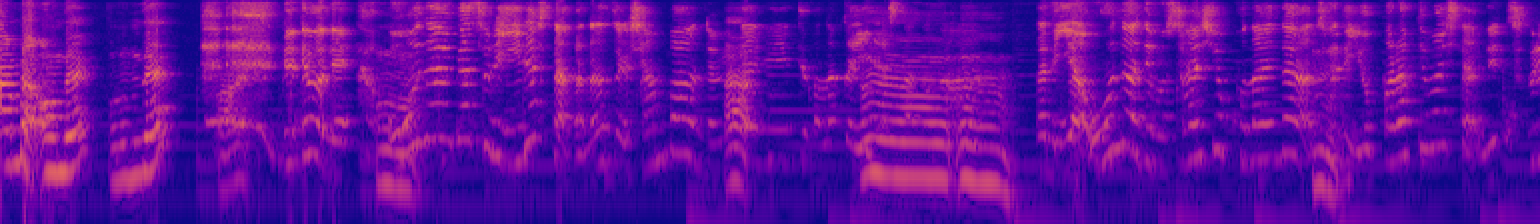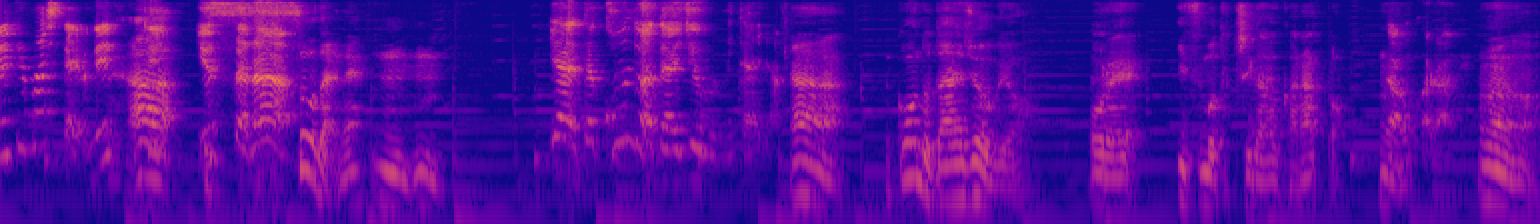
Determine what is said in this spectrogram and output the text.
ャンパン、ほんで？ほんで？あででもね、うんオーナーがそれ言い出したんかなそれシャンパン飲みたいねとかなんかれ言い出したんかなうんうんうん。なんで、いや、オーナーでも最初この間、うんそれで酔っ払ってましたよね、潰れてましたよねってあ言ったら、そうだよね。うんうん。いや、だ今度は大丈夫みたいな。ああ、今度大丈夫よ。俺、いつもと違うかなと。うん。だから。うん。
